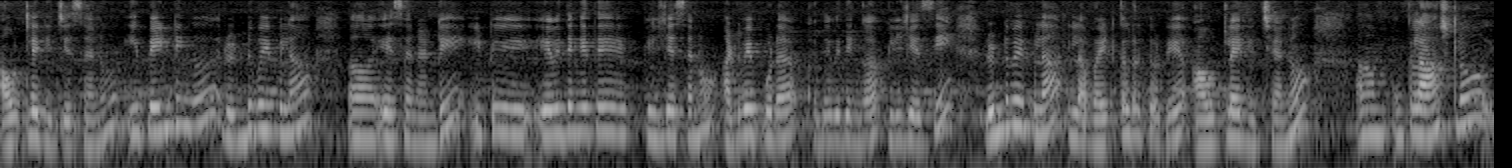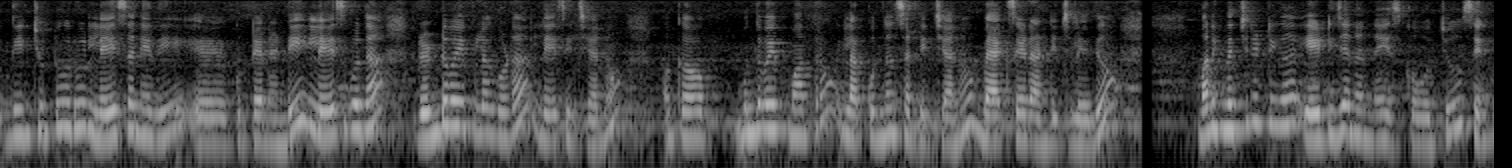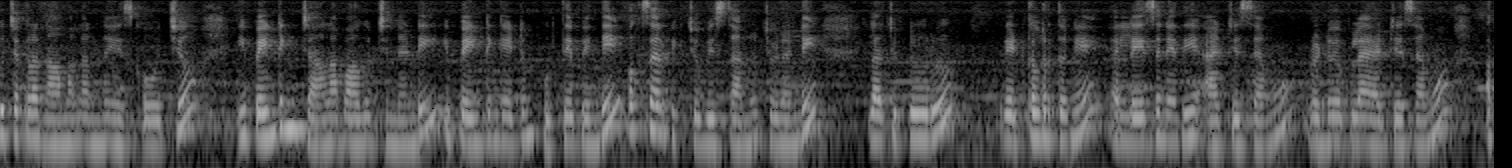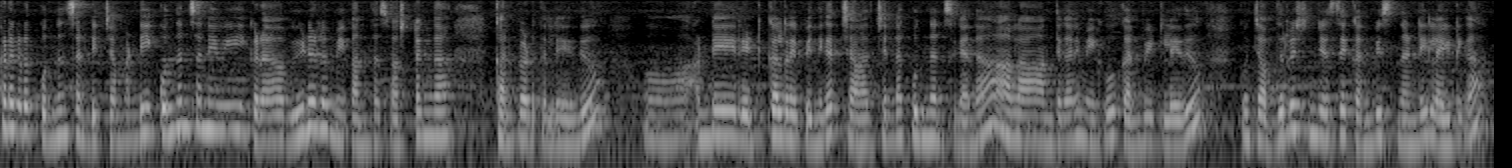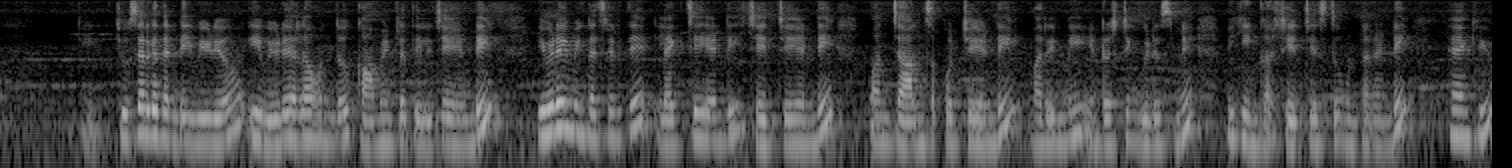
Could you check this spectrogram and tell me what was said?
అవుట్లైన్ ఇచ్చేసాను. ఈ పెయింటింగ్ రెండు వైపులా వేసానండి. ఇటు ఏ విధంగా అయితే ఫిల్ చేశానో అటువైపు కూడా అదే విధంగా ఫిల్ చేసి రెండు వైపులా ఇలా వైట్ కలర్ తోటి అవుట్లైన్ ఇచ్చాను. ఇంకా లాస్ట్లో దీని చుట్టూరు లేస్ అనేది కుట్టానండి. లేస్ కూడా రెండు వైపులా కూడా లేస్ ఇచ్చాను. ఒక ముందు వైపు మాత్రం ఇలా కుందన్ సట్టించాను బ్యాక్ సైడ్ అంటించలేదు. మనకి నచ్చినట్టుగా ఏ డిజైన్ అన్న వేసుకోవచ్చు. శంకు చక్ర నామాలు వేసుకోవచ్చు. ఈ పెయింటింగ్ చాలా బాగా వచ్చిందండి. ఈ పెయింటింగ్ ఐటమ్ పూర్తయిపోయింది. ఒకసారి పిక్ చూపిస్తాను. చూడండి. ఇలా చుట్టూరు రెడ్ కలర్తోనే లేస్ అనేది యాడ్ చేసాము. రెండు వైపులా యాడ్ చేసాము. అక్కడక్కడ కుందన్స్ అంటించామండి. ఈ కుందన్స్ అనేవి ఇక్కడ వీడియోలో మీకు అంత స్పష్టంగా కనపడతలేదు. అంటే రెడ్ కలర్ అయిపోయింది కదా చాలా చిన్న కుందన్స్ కదా అలా అంతగాని మీకు కనిపించట్లేదు. కొంచెం అబ్జర్వేషన్ చేస్తే కనిపిస్తుందండి లైట్గా. చూశారు కదండి ఈ వీడియో. ఈ వీడియో ఎలా ఉందో కామెంట్లో తెలియచేయండి. ఈ వీడియో మీకు నచ్చినట్లయితే లైక్ చేయండి షేర్ చేయండి మన ఛానల్ సపోర్ట్ చేయండి. మరిన్ని ఇంట్రెస్టింగ్ వీడియోస్ని మీకు ఇంకా షేర్ చేస్తూ ఉంటానండి. Thank you.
